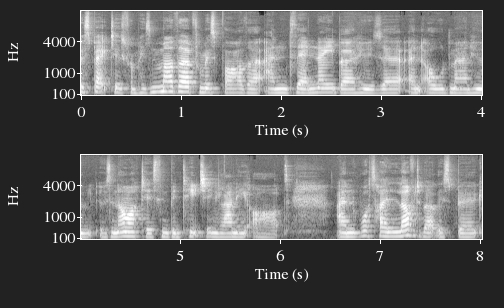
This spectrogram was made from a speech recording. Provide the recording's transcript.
perspectives from his mother, from his father, and their neighbour, who's a, an old man who was an artist and been teaching Lanny art. And what I loved about this book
